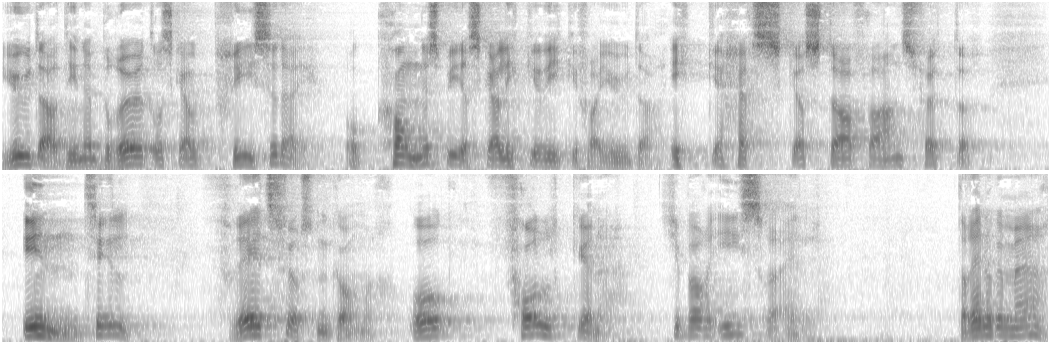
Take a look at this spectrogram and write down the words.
Juda, dine brødre skal prise deg, og kongespir skal ikke vike fra Juda, ikke herskerstav fra hans føtter, inntil fredsfyrsten kommer, og folkene, ikke bare Israel. Det er noe mer.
